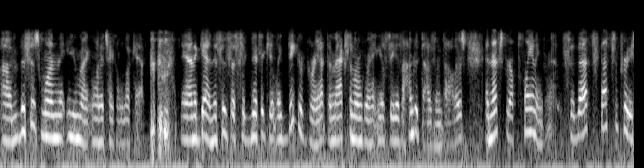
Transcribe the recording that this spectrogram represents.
Um, this is one that you might want to take a look at. and again, this is a significantly bigger grant. The maximum grant you'll see is $100,000, and that's for a planning grant. So that's, that's a pretty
